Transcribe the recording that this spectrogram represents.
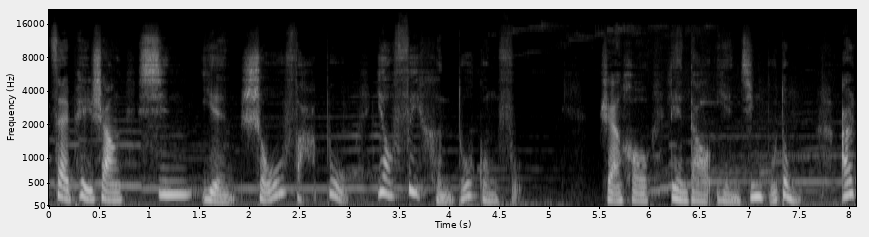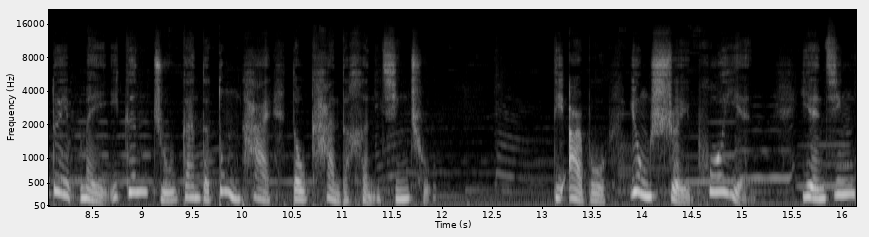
再配上心眼手法步，要费很多功夫。然后练到眼睛不动，而对每一根竹竿的动态都看得很清楚。第二步用水泼眼，眼睛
